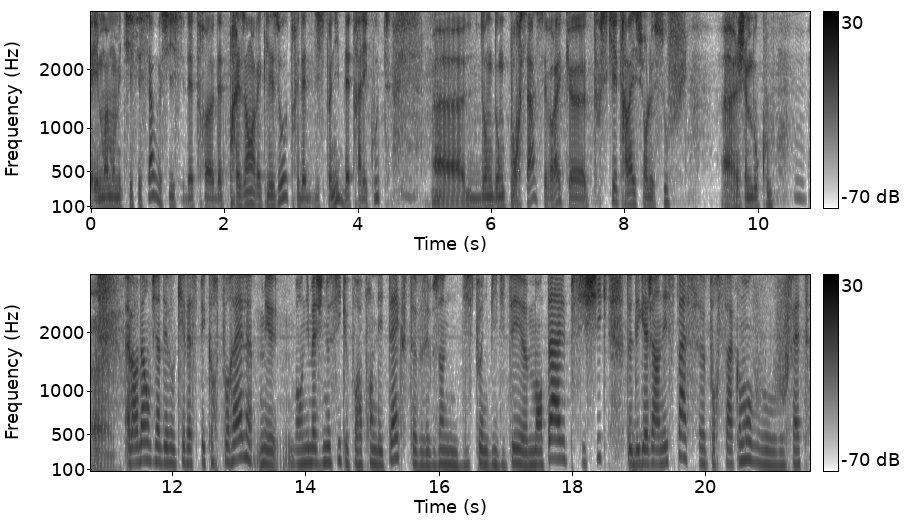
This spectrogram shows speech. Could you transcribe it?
et moi, mon métier, c'est ça aussi, c'est d'être d'être présent avec les autres et d'être disponible, d'être à l'écoute. donc, donc pour ça, c'est vrai que tout ce qui est travail sur le souffle, j'aime beaucoup. Euh, Alors là, on vient d'évoquer l'aspect corporel, mais on imagine aussi que pour apprendre les textes, vous avez besoin d'une disponibilité euh, mentale, psychique, de dégager un espace pour ça. Comment vous, vous faites?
